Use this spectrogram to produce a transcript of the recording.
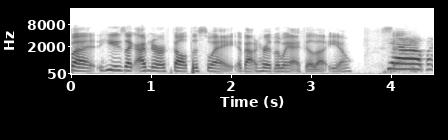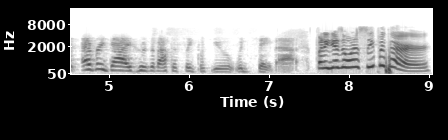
but he's like, "I've never felt this way about her the way I feel about you." So- Yeah, but every guy who's about to sleep with you would say that. But he doesn't want to sleep with her.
